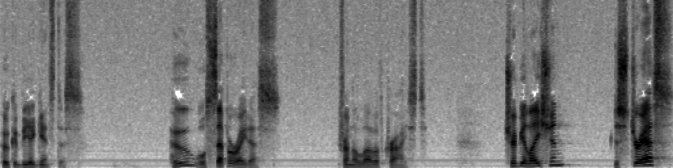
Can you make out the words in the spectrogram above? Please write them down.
who could be against us? Who will separate us from the love of Christ? Tribulation, distress,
